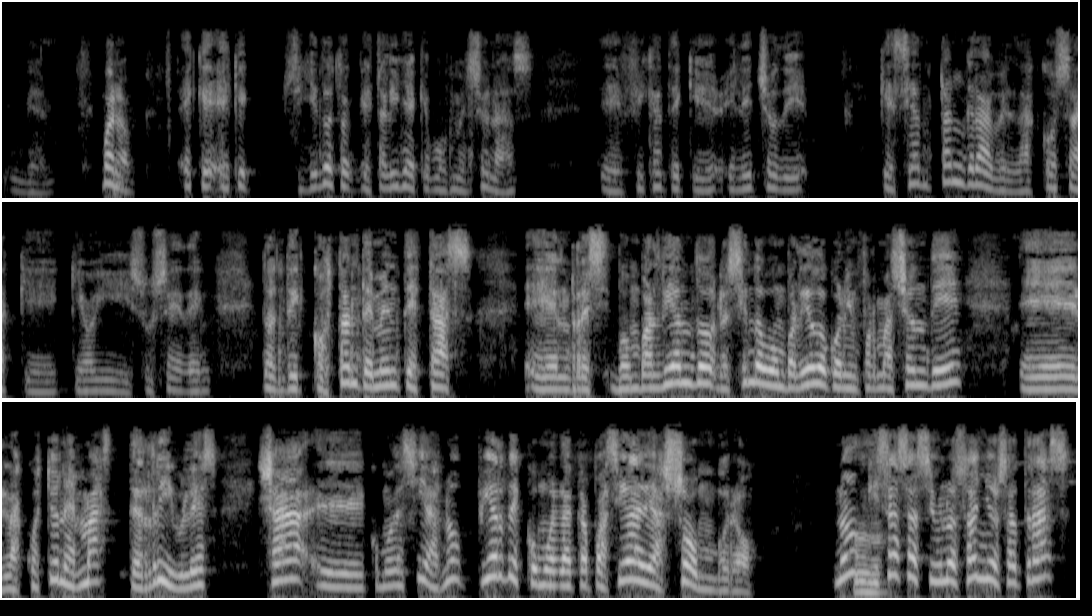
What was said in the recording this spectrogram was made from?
Bien. Bueno, es que, es que siguiendo esta línea que vos mencionas, eh, fíjate que el hecho de que sean tan graves las cosas que, hoy suceden, donde constantemente estás bombardeando, siendo bombardeado con información de eh, las cuestiones más terribles, ya, eh, como decías, ¿no? Pierdes como la capacidad de asombro, ¿no? Quizás hace unos años atrás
